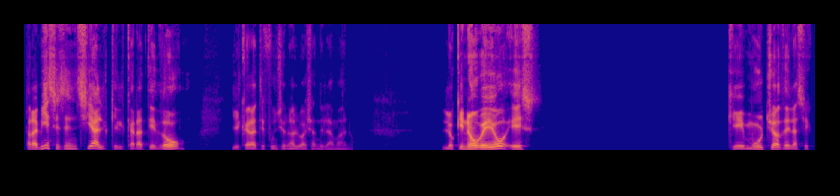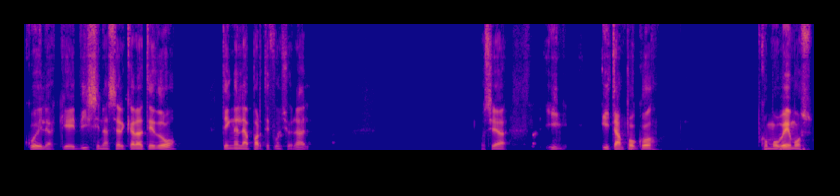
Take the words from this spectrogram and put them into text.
para mí es esencial que el karate do y el karate funcional vayan de la mano. Lo que no veo es que muchas de las escuelas que dicen hacer karate do tengan la parte funcional. O sea, y, tampoco, como vemos,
